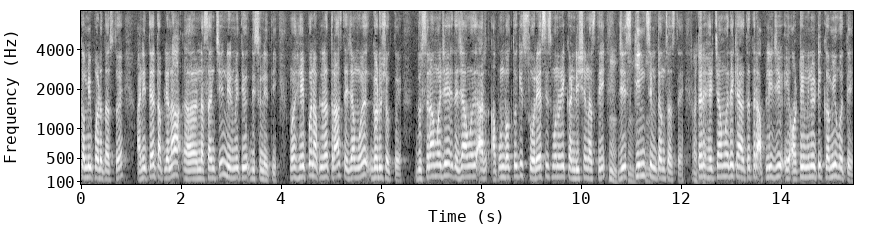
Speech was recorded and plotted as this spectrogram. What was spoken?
कमी पडत असतोय आणि त्यात आपल्याला नसांची निर्मिती दिसून येते. मग हे पण आपल्याला त्रास त्याच्यामुळे घडू शकतोय. दुसरा म्हणजे त्याच्यामध्ये आपण बघतो की सोरियासिस म्हणून एक कंडिशन असते जी स्किन सिमटम्स असते. तर ह्याच्यामध्ये काय होतं तर आपली जी ऑटो इम्युनिटी कमी होते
